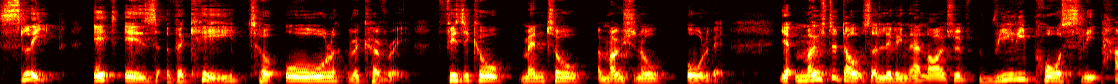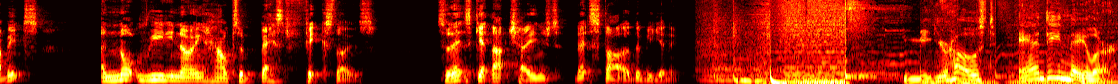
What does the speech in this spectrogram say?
Sleep. It is the key to all recovery physical, mental, emotional, all of it. Yet most adults are living their lives with really poor sleep habits and not really knowing how to best fix those. So let's get that changed. Let's start at the beginning. Meet your host, Andy Naylor.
